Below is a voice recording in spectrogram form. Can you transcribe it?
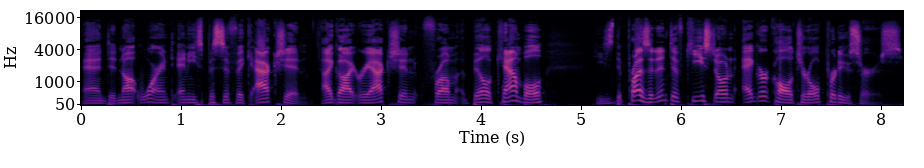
and did not warrant any specific action. I got reaction from Bill Campbell. He's the president of Keystone Agricultural Producers.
